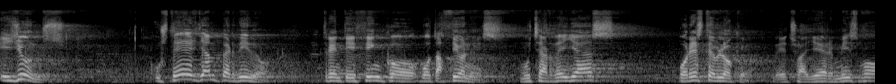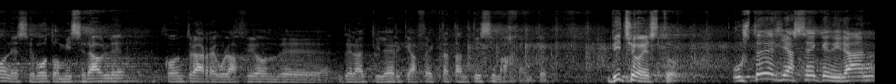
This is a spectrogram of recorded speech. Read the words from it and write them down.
y Junts. Ustedes ya han perdido 35 votaciones, muchas de ellas por este bloque. De hecho, ayer mismo, en ese voto miserable contra regulación del alquiler que afecta a tantísima gente. Dicho esto, ustedes ya sé que dirán,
